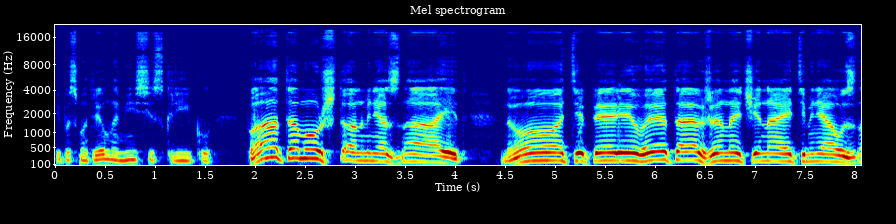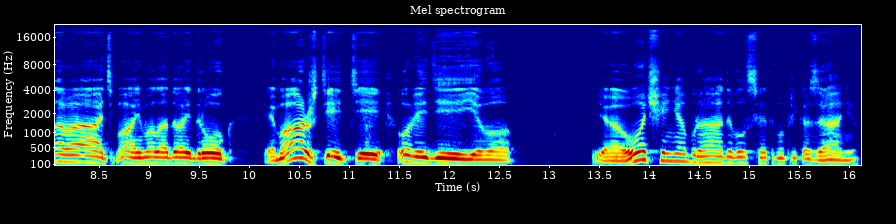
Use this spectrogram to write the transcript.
и посмотрел на миссис Крикл. «Потому что он меня знает. Ну, а теперь и вы также начинаете меня узнавать, мой молодой друг, и можете идти, уведи его». Я очень обрадовался этому приказанию,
